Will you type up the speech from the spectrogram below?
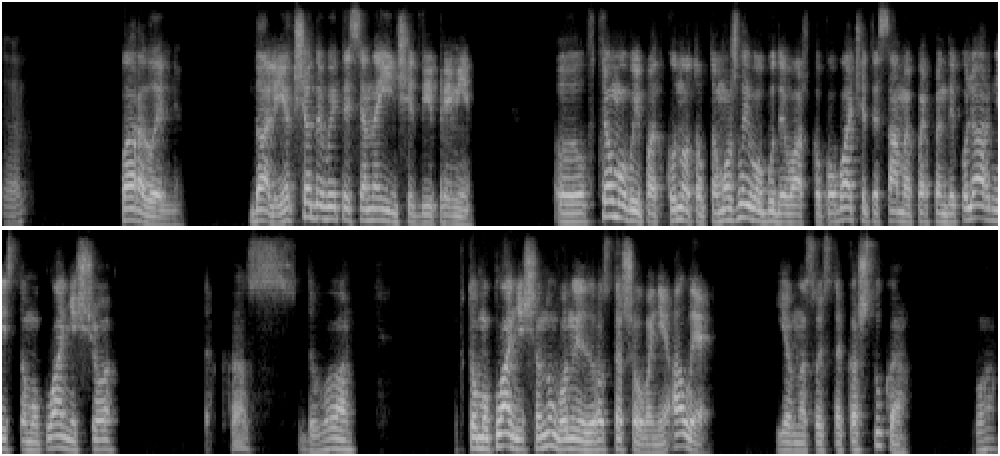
Да. Паралельні. Далі, якщо дивитися на інші дві прямі, е, в цьому випадку, ну тобто, можливо, буде важко побачити саме перпендикулярність в тому плані, що так, раз, два. В тому плані, що ну, вони розташовані, але є в нас ось така штука. Два,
